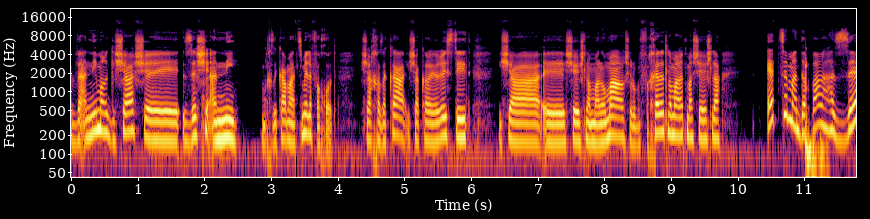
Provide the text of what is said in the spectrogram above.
ואני מרגישה שזה שאני מחזיקה מעצמי לפחות, אישה חזקה, אישה קרייריסטית, אישה אה, שיש לה מה לומר, שלא מפחדת לומר את מה שיש לה. עצם הדבר הזה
